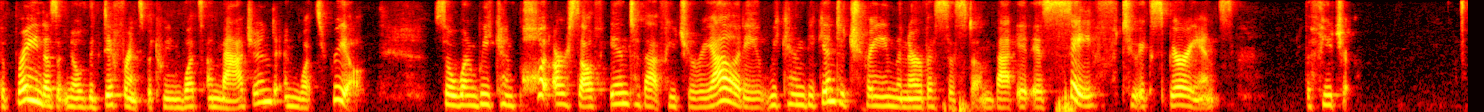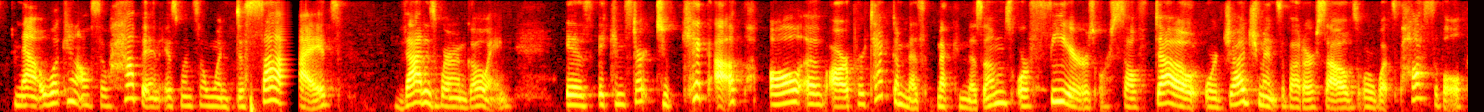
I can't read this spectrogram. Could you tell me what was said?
the brain doesn't know the difference between what's imagined and what's real. So when we can put ourselves into that future reality, we can begin to train the nervous system that it is safe to experience the future. Now, what can also happen is when someone decides that is where I'm going, is it can start to kick up all of our protective me- mechanisms or fears or self doubt or judgments about ourselves or what's possible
